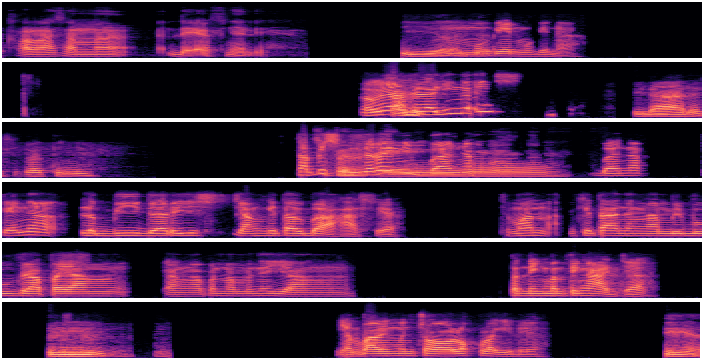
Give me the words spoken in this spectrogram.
kalah sama DF-nya deh. iya Hmm, mungkin mungkin ya. Oke, Kan- ada lagi nggak, Is? tidak ada sepertinya Tapi sebenarnya ini banyak loh. banyak kayaknya lebih dari yang kita bahas ya. Cuman kita hanya ngambil beberapa yang yang apa namanya yang penting-penting aja, hmm. Yang paling mencolok lah gitu ya. iya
